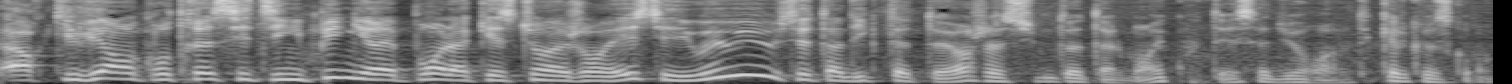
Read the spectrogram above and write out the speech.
alors qu'il vient rencontrer Xi Jinping, il répond à la question d'un journaliste. Il dit oui, oui, c'est un dictateur, j'assume totalement. Écoutez, ça dure euh, quelques secondes.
